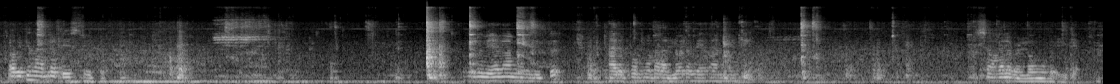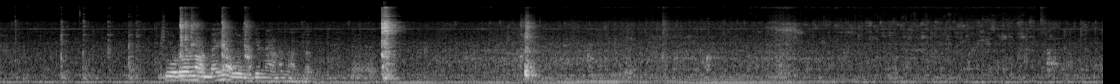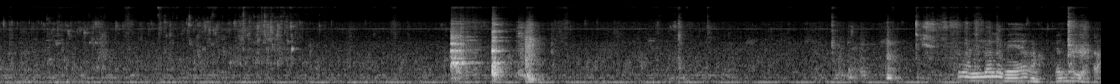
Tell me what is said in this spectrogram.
കറിക്ക് നല്ല ടേസ്റ്റ് കിട്ടും. അത് വേകാൻ വേണ്ടിയിട്ട് അരപ്പം കൂടെ നല്ലപോലെ വേകാൻ വേണ്ടി ശകല വെള്ളവും കൂടെ ഒഴിക്കാം. ചൂടുവെള്ളം ഉണ്ടെങ്കിൽ അത് ഒഴിക്കുന്നതാണ് നല്ലത് ഇത് നല്ല എന്ന് കേട്ടോ?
